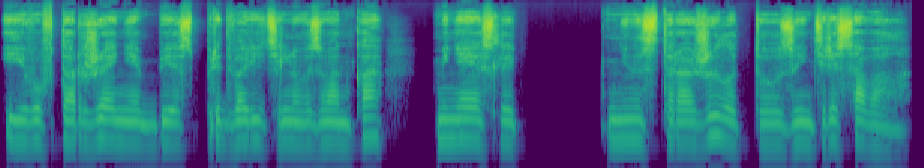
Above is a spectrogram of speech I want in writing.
и его вторжение без предварительного звонка меня, если не насторожило, то заинтересовало.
